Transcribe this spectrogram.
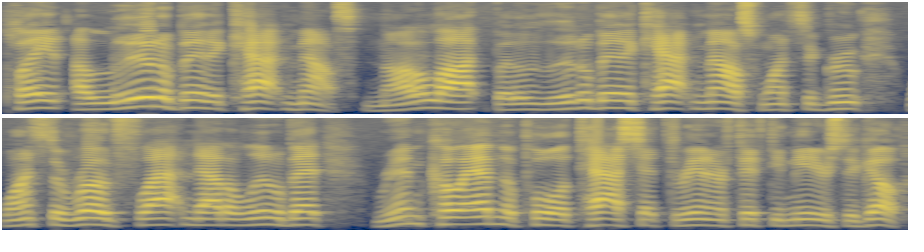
played a little bit of cat and mouse. Not a lot, but a little bit of cat and mouse. Once the group, once the road flattened out a little bit, Remco Evenepoel attached at 350 meters to go.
